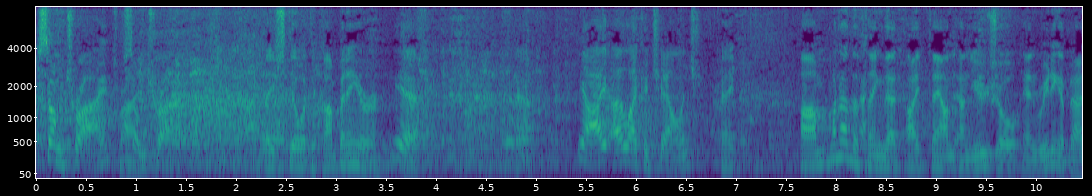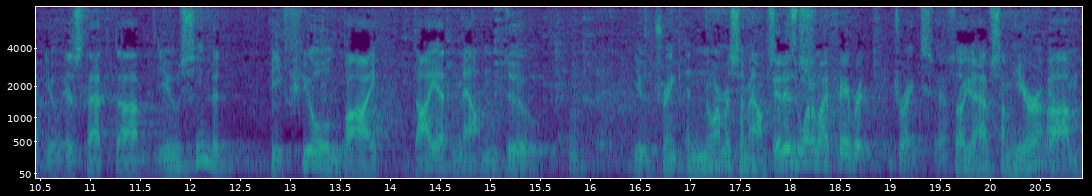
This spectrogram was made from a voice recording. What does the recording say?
some try. try. Some try. Are they still with the company, or yeah, yeah, yeah? I, I like a challenge. Okay. Um, one other thing that I found unusual in reading about you is that um, you seem to be fueled by Diet Mountain Dew. You drink enormous amounts. It of is this. one of my favorite drinks. Yeah. So you have some here. Yeah. Um,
